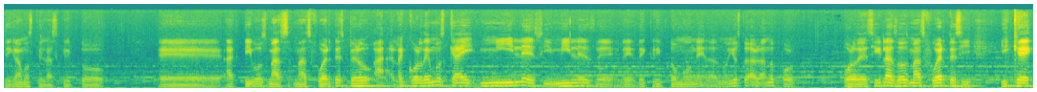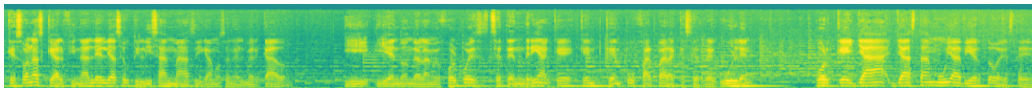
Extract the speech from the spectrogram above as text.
digamos que las cripto eh, activos más, más fuertes, pero ah, recordemos que hay miles y miles de, criptomonedas, ¿no? Yo estoy hablando por, por decir las dos más fuertes y, y que, que, son las que al final del día se utilizan más, digamos, en el mercado y, en donde a lo mejor pues se tendría que, empujar para que se regulen porque ya, ya está muy abierto este,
